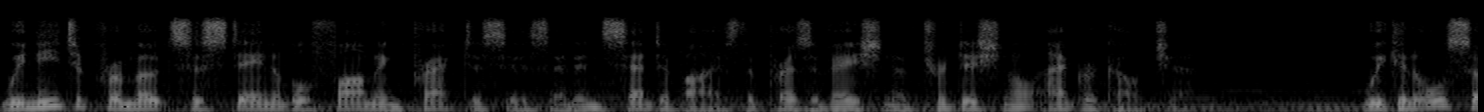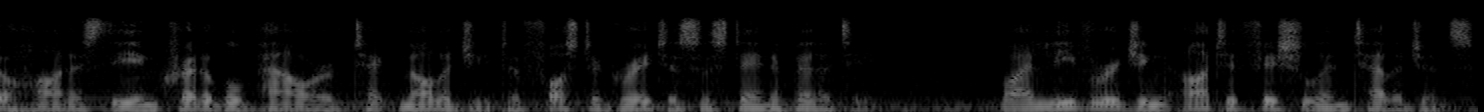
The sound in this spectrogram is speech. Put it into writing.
we need to promote sustainable farming practices and incentivize the preservation of traditional agriculture. We can also harness the incredible power of technology to foster greater sustainability by leveraging artificial intelligence,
